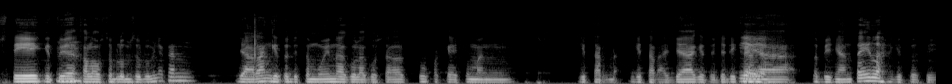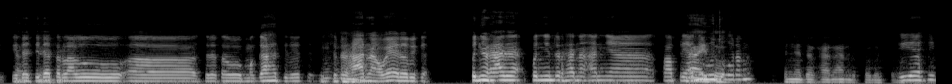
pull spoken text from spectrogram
akustik gitu ya. Mhm. kalau sebelum-sebelumnya kan jarang gitu ditemuin lagu-lagu Sal tuh pakai cuman gitar gitar aja gitu. Jadi Iya, kayak lebih nyantai lah gitu sih tidak tidak Priadi. terlalu eh, tidak terlalu megah gitu Mm-mm. sederhana we lebih ke penyederhana penyederhanaannya Sapriadi Nah, untuk orang. Penyederhanaan betul betul. Iya sih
